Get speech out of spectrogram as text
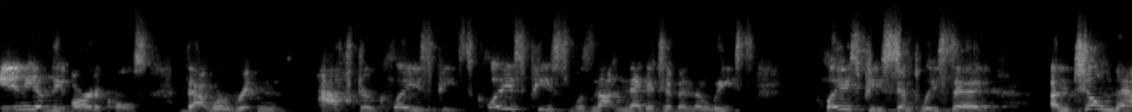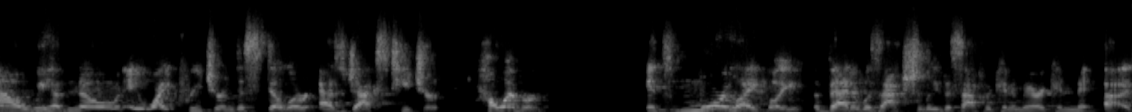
any of the articles that were written after Clay's piece, Clay's piece was not negative in the least. Clay's piece simply said, until now, we have known a white preacher and distiller as Jack's teacher. However, it's more likely that it was actually this African American, uh,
